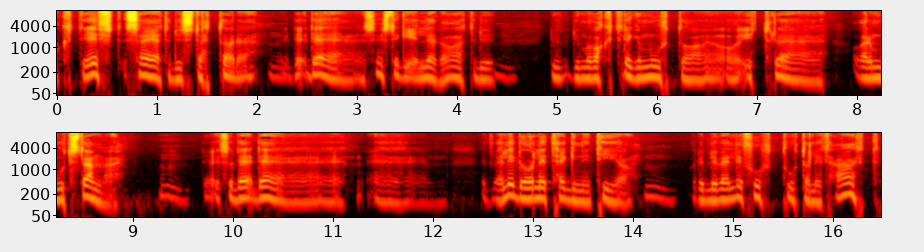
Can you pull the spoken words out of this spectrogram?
aktivt si at du støtter det, mm. det, det syns jeg er ille. da, At du, mm. du, du må vakte deg mot å, å ytre og være motstemme. Mm. Så det, det, er et veldig dårlig tegn i tida. Mm. Og det blir veldig fort totalitært.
